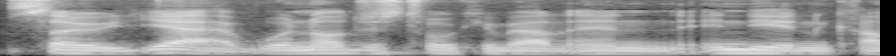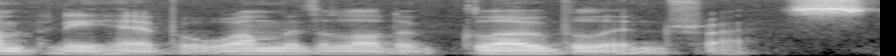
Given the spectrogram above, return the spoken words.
So, yeah, we're not just talking about an Indian company here, but one with a lot of global interests.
